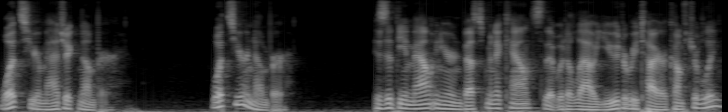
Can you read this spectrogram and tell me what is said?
What's your magic number? What's your number? Is it the amount in your investment accounts that would allow you to retire comfortably?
